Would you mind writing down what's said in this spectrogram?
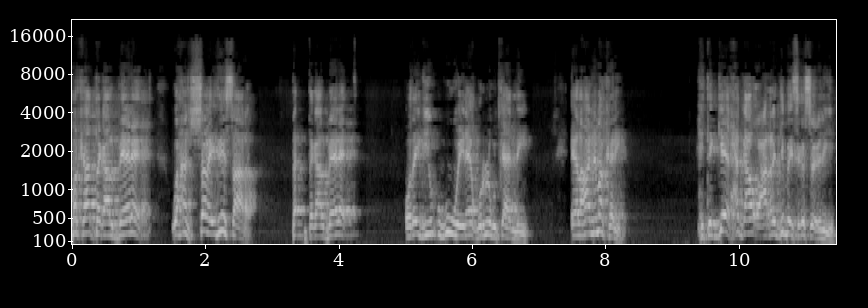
Markaa dagaal beeleed waxaan shalay idiin saaray dagaal beeleed odaygii ugu weynaa qurlugud ka hadlayay ee lahaa nimankani xita geed xaggaa u cararay dib bay isaga soo celiyeen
